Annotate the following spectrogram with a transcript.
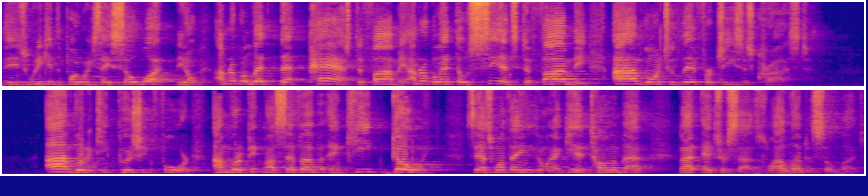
is when you get to the point where you say, so what? You know, I'm not going to let that past define me. I'm not going to let those sins define me. I'm going to live for Jesus Christ. I'm going to keep pushing forward. I'm going to pick myself up and keep going. See, that's one thing, you know, again, talking about, about exercise. That's why I loved it so much.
